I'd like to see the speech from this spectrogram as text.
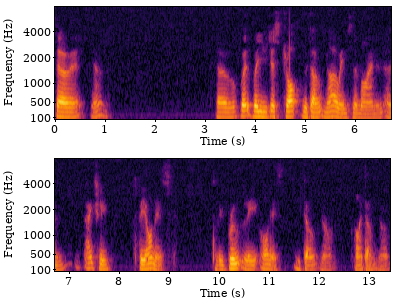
So, yeah. So, where you just drop the don't know into the mind and, and actually, to be honest, to be brutally honest, you don't know. I don't know.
